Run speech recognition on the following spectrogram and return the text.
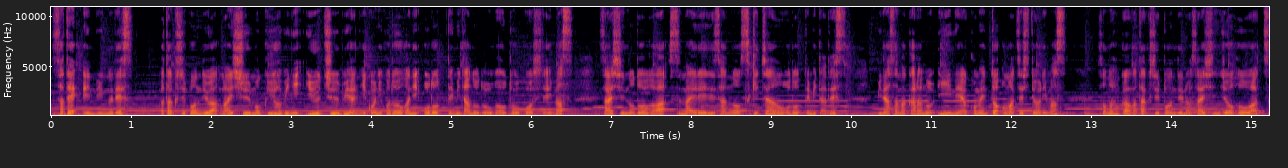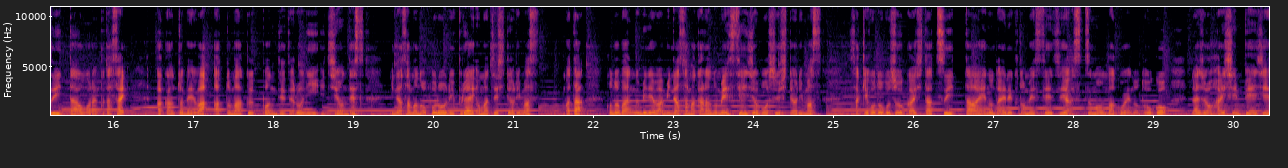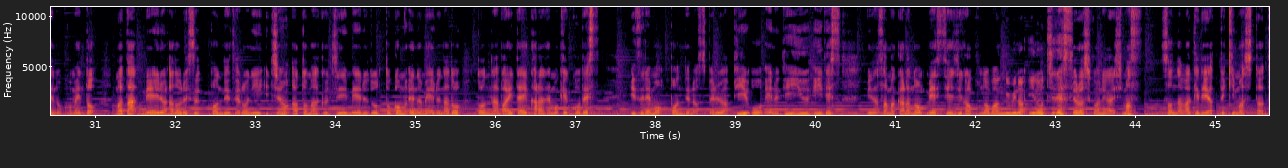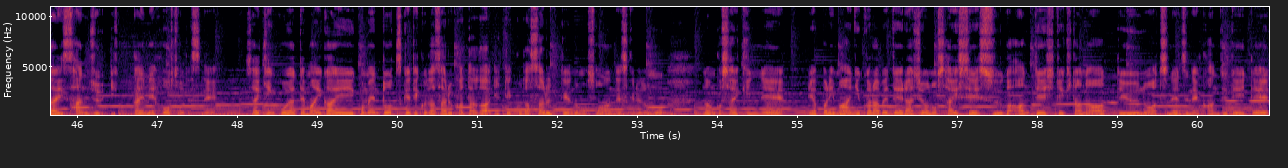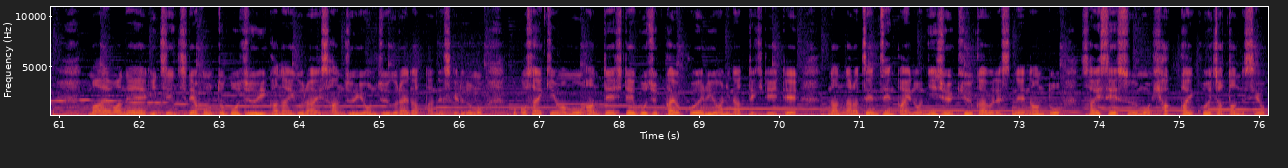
さて、エンディングです。私ポンデュは毎週木曜日に YouTube やニコニコ動画に踊ってみたの動画を投稿しています。最新の動画はスマイレージさんの好きちゃんを踊ってみたです。皆様からのいいねやコメントお待ちしております。その他私ポンデの最新情報は Twitter をご覧ください。アカウント名は、アットマーク、ポンデュ0214です。皆様のフォロー、リプライお待ちしております。また、この番組では皆様からのメッセージを募集しております。先ほどご紹介した Twitter へのダイレクトメッセージや質問箱への投稿、ラジオ配信ページへのコメント、またメールアドレス、ポンデ 0214-gmail.com へのメールなど、どんな媒体からでも結構です。いずれもポンデのスペルは PONDUE です。皆様からのメッセージがこの番組の命です。よろしくお願いします。そんなわけでやってきました第31回目放送ですね。最近こうやって毎回コメントをつけてくださる方がいてくださるっていうのもそうなんですけれども、なんか最近ね、やっぱり前に比べてラジオの再生数が安定してきたなっていうのは常々感じていて、前はね、1日でほんと50いかないぐらい、30、40ぐらいだったんですけれども、ここ最近はもう安定して50回を超えるようになってきていて、なんなら前々回の29回はですね、なんと再生数も100回超えちゃったんですよ。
